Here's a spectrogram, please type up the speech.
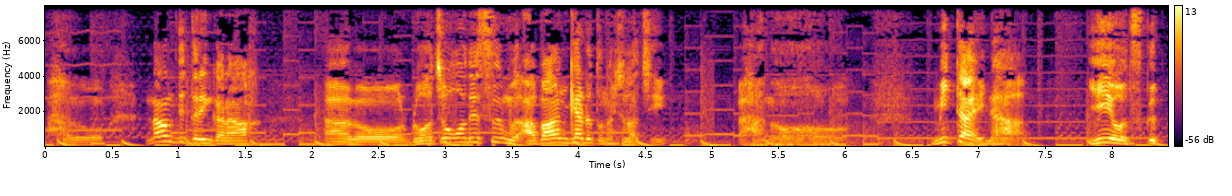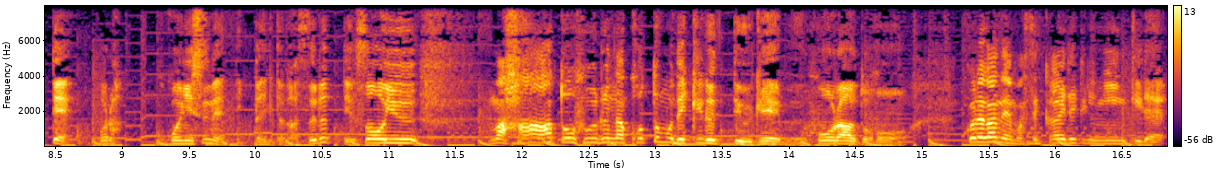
あの、なんて言ったらいいんかな、あの、路上で住むアバンギャルトの人たちあのみたいな家を作って、ほら、ここに住めって言ったりとかするっていう、そういう、まあ、ハートフルなこともできるっていうゲーム、フォールアウト4。これがね、まあ、世界的に人気で、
